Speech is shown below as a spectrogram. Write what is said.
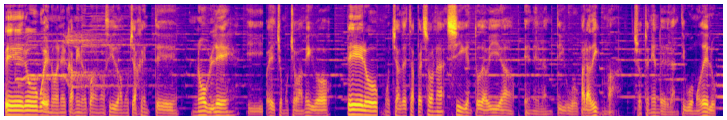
pero bueno, en el camino he conocido a mucha gente noble y he hecho muchos amigos, pero muchas de estas personas siguen todavía en el antiguo paradigma, sosteniendo el antiguo modelo.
